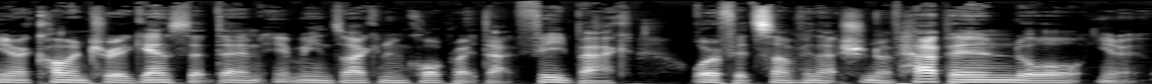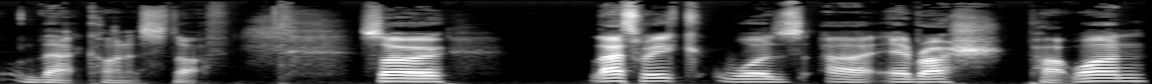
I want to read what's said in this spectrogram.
you know, commentary against it, then it means I can incorporate that feedback. Or if it's something that shouldn't have happened or, you know, that kind of stuff. So last week was uh, Airbrush part one,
